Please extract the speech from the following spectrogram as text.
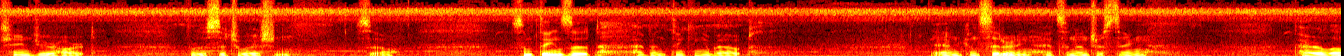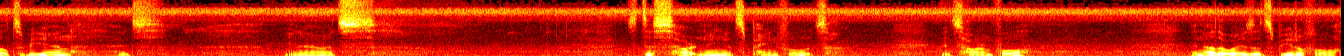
change your heart for the situation? So, some things that I've been thinking about and considering. It's an interesting parallel to be in. It's, you know, it's it's disheartening. It's painful. It's it's harmful. In other ways, it's beautiful.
